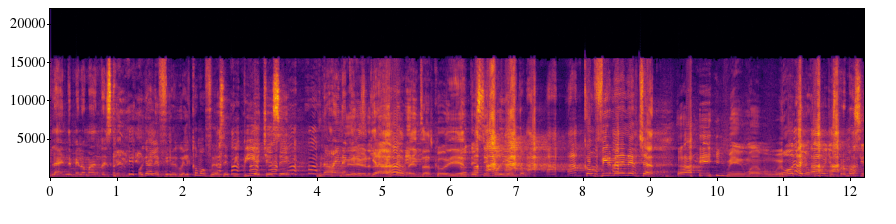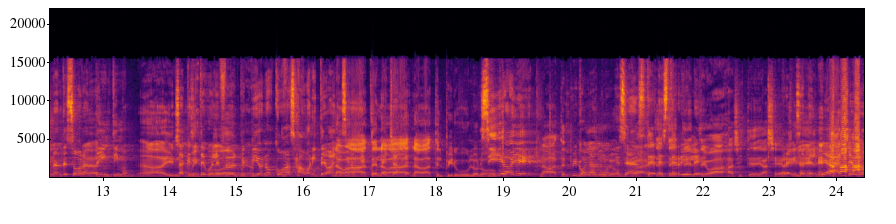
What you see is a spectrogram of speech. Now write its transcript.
La gente me lo manda, es que, oiga, le, le huele como feo ese pipí, échese una vaina que ¿De ni siquiera. ¿Me estás jodiendo? No te estoy jodiendo. Confirmen en el chat. Ay, me mamo. No, te lo juro, ellos promocionan desodorante íntimo. Ay, o sea, no que si te huele feo jodas, el güey. pipí o no cojas jabón y te bañes, Lavate, sino que lava- lavate el pirulo, loco. Sí, oye. Lavate el pirulo. Con las o sea, es te- Te- es te- terrible. Te, te bajas y te haces. Revísate el pH, bro.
